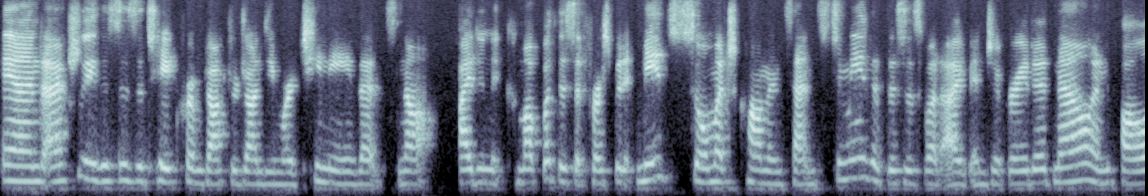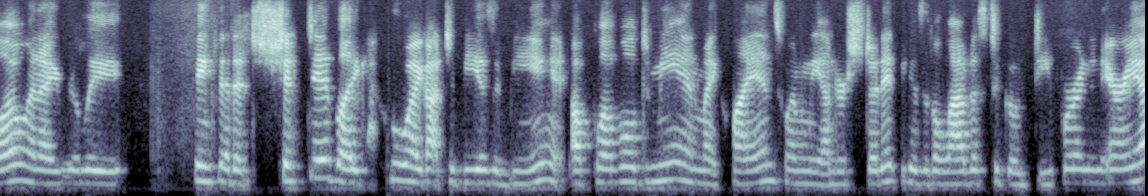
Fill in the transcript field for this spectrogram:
And actually, this is a take from Dr. John DeMartini that's not, I didn't come up with this at first, but it made so much common sense to me that this is what I've integrated now and follow. And I really think that it's shifted like who I got to be as a being. It up leveled me and my clients when we understood it because it allowed us to go deeper in an area.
